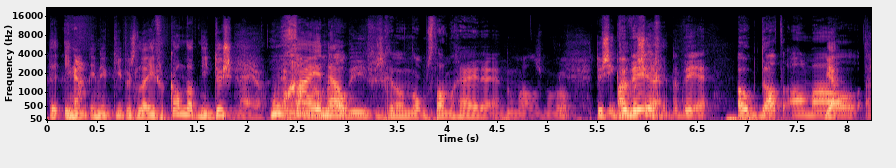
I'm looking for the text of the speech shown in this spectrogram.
de- in, Ja. in een keepersleven kan dat niet. Dus Nee, hoe ga je nou... Al die verschillende omstandigheden en noem alles maar op. Dus ik maar wil weer, zeggen... weer ook dat allemaal... eh,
